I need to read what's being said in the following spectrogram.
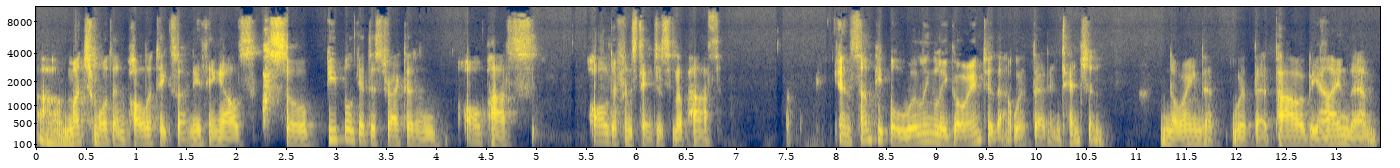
uh, much more than politics or anything else. So people get distracted in all paths, all different stages of the path. And some people willingly go into that with that intention, knowing that with that power behind them,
